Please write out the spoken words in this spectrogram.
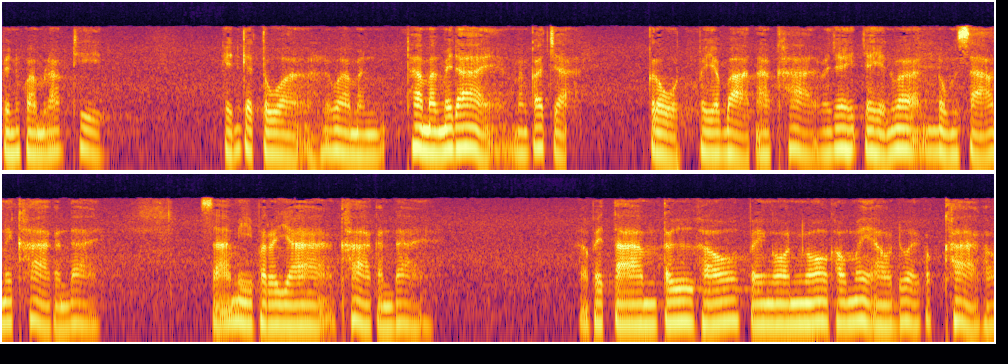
เป็นความรักที่เห็นแก่ตัว หรือว่ามันถ้ามันไม่ได้ มันก็จะโกรธพยาบาทอาฆาตมันจะจะเห็นว่าหนุ่มสาวในฆ่ากันได้ สามีภรรยาฆ่ากันได้เราไปตามตื้อเขาไปงอนง้อเขาไม่เอาด้วยก็ฆ่าเขา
